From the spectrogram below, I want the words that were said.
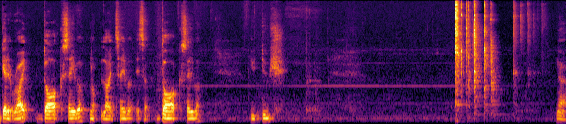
Get it right, dark saber, not lightsaber. It's a dark saber. You douche. Now,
